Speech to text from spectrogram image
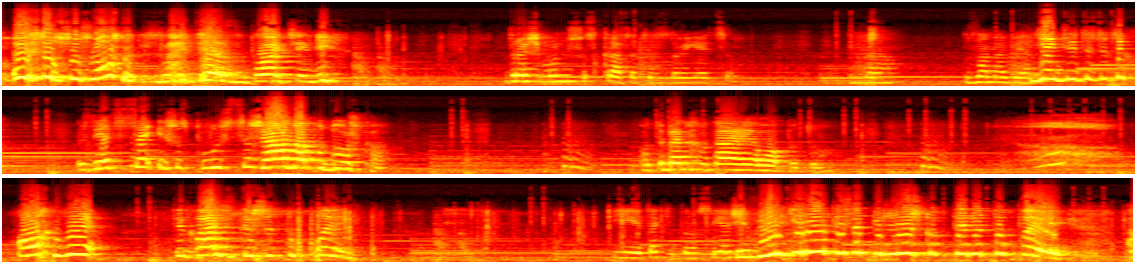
Ой, стоп, що, що? Байте збочені. До речі, можна щось крафтити, здається. Да. За навіс. Є, ти, ти, ти, ти. Здається, це і щось получиться. Ще одна подушка. У тебе не вистачає опиту. Ах ви! Ти бачиш, ти ще тупий. І так і Ти по-настоящему. віки ритися під ліжком, ти не тупий. А,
